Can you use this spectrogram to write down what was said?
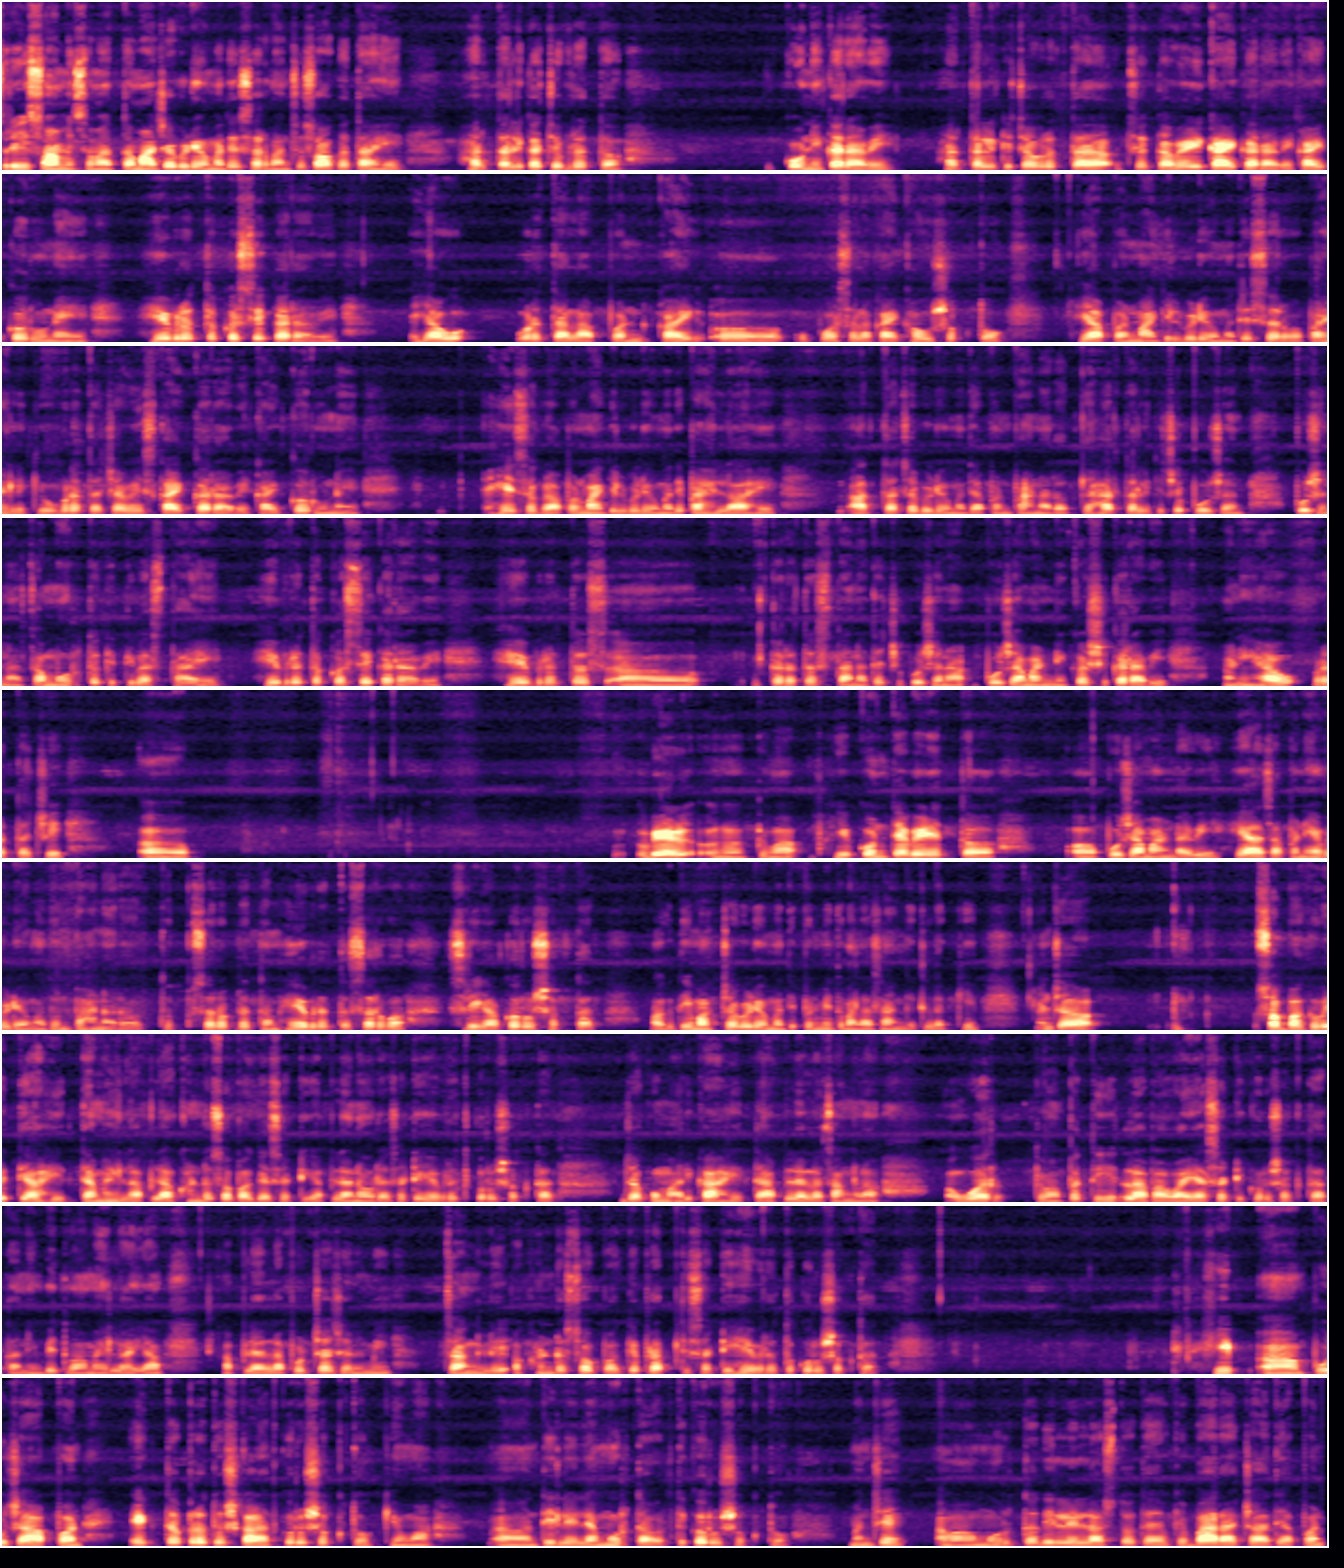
श्री स्वामी समर्थ माझ्या व्हिडिओमध्ये सर्वांचं स्वागत आहे. हरतालिकाचे व्रत कोणी करावे? हरतालिकेच्या व्रताच्या वेळी काय करावे? काय करू नये? हे व्रत कसे करावे? या व्रताला आपण काय उपवासाला काय खाऊ शकतो? हे आपण मागील व्हिडिओमध्ये सर्व पाहिले की व्रताच्या वेळेस काय करावे? काय करू नये? हे सगळं आपण मागील व्हिडिओमध्ये पाहिलं आहे. आत्ताच्या व्हिडिओमध्ये आपण पाहणार आहोत की हरतालिकेचे पूजन पूजनाचा मुहूर्त किती वाजता आहे? हे व्रत कसे करावे? हे व्रत स- करत असताना त्याची पूजना पूजा मांडणी कशी करावी? आणि ह्या व्रताची वेळ किंवा ही कोणत्या वेळेत पूजा मांडावी हे आज आपण या व्हिडिओमधून पाहणार आहोत. तर सर्वप्रथम हे व्रत सर्व स्त्रिया करू शकतात. अगदी मागच्या व्हिडिओमध्ये पण मी तुम्हाला सांगितलं की ज्या सौभाग्यवती आहेत त्या महिला आपल्या अखंड सौभाग्यासाठी आपल्या नवऱ्यासाठी हे व्रत करू शकतात. ज्या कुमारिका आहेत त्या आपल्याला चांगला वर किंवा पती लाभावा यासाठी करू शकतात. आणि विधवा महिला या आपल्याला पुढच्या जन्मी चांगले अखंड सौभाग्य प्राप्तीसाठी हे व्रत करू शकतात. ही पूजा आपण एक तर प्रदोष काळात करू शकतो किंवा दिलेल्या मुहूर्तावरती करू शकतो. म्हणजे मुहूर्त दिलेला असतो त्या बाराच्या आधी आपण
